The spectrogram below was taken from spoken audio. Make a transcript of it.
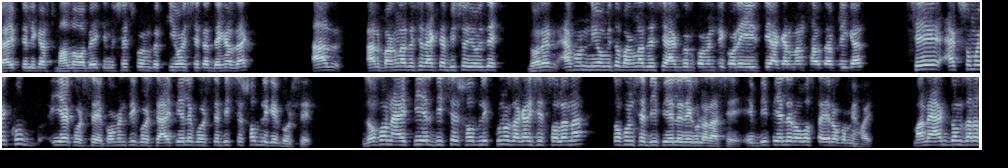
লাইভ টেলিকাস্ট ভালো হবে, কিন্তু শেষ পর্যন্ত কি হয় সেটা দেখা যাক। আর আর বাংলাদেশের একটা বিষয় ওই যে, ধরেন এখন নিয়মিত বাংলাদেশে একজন কমেন্ট্রি করে এইচ ডি আকারমান সাউথ আফ্রিকার সে এক সময় খুব ইয়ে করছে কমেন্ট্রি করছে আইপিএল এ করছে, বিশ্বের সব লিগে করছে। যখন আইপিএল বিশ্বের সব লিগ কোনো জায়গায় সে চলে না, তখন সে বিপিএল এ রেগুলার আসে। এই বিপিএল এর অবস্থা এরকমই হয়। মানে একদম যারা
